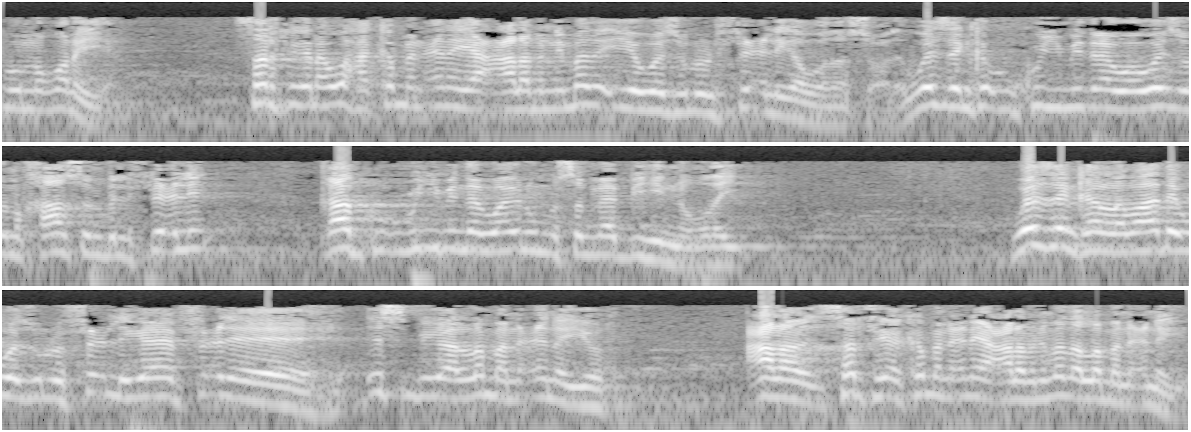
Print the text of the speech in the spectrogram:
buu noqonaya. Sarfigana waxaa ka mancinaya calamnimada iyo wasnulficliga wada socda. Wasanka uu ku yimidna waa wasan khaasun bilficli qaabku ugu yimidna waa inuu musamaa bihi noqday. Wasanka labaadee wasnulficliga ismiga la mancinayo sarfiga ka mancinaya calamnimada la mancinayo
